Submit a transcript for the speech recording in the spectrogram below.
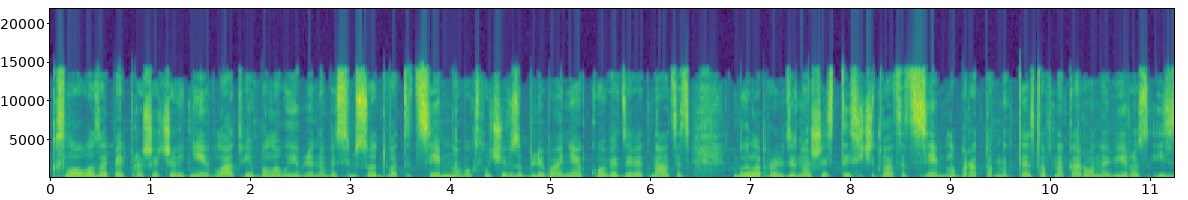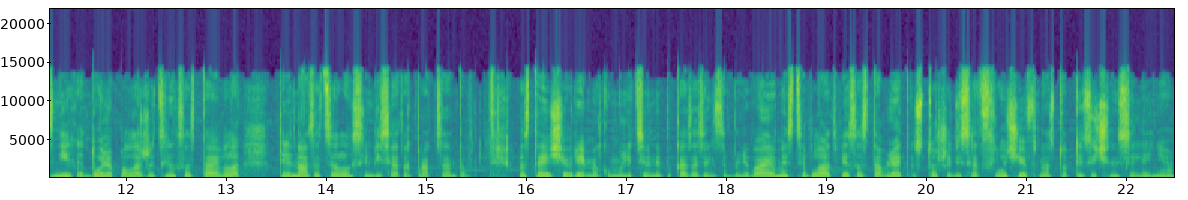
К слову, за пять прошедших дней в Латвии было выявлено 827 новых случаев заболевания COVID-19. Было проведено 6027 лабораторных тестов на коронавирус. Из них доля положительных составила 13,7%. В настоящее время кумулятивный показатель заболеваемости в Латвии составляет 160 случаев на 100 тысяч населения.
